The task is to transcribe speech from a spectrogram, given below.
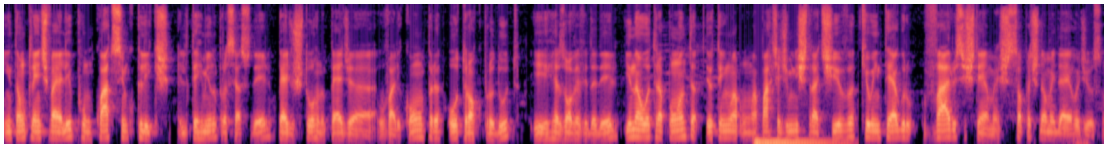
Então o cliente vai ali por um 4, 5 cliques, ele termina o processo dele, pede o estorno, pede a- o vale compra ou troca o produto e resolve a vida dele. E na outra ponta, eu tenho uma, uma parte administrativa que eu integro vários sistemas. Só para te dar uma ideia, Rodilson.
